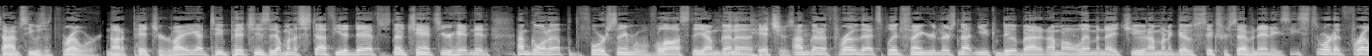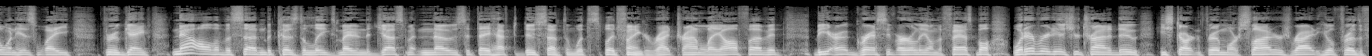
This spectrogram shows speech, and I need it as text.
times he was a thrower, not a pitcher. Like you got two pitches, I'm going to stuff you to death. There's no chance you're hitting it. I'm going up with the four seamer with velocity. I'm going to pitches. I'm going to throw that split finger. There's nothing you can do about it. I'm going to eliminate you, and I'm going to go six or seven innings. He's sort of throwing his way through games. Now all of a sudden, because the league's made an adjustment and knows that they have to do something with the split finger, right? Trying to lay off of it, be aggressive early on the fastball, whatever it is you're trying to do. He's starting to throw more sliders, right? He'll throw the,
